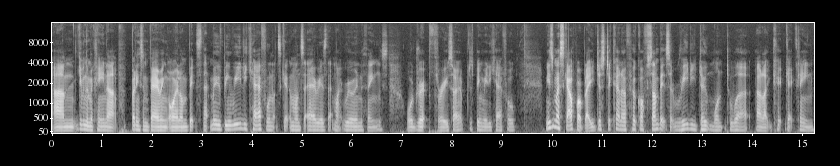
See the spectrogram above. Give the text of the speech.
um, giving them a clean up, putting some bearing oil on bits that move, being really careful not to get them onto areas that might ruin things or drip through. So just being really careful. I'm using my scalpel blade just to kind of hook off some bits that really don't want to work, uh, like get clean.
